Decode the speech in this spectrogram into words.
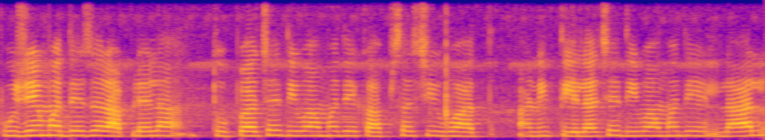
पूजेमध्ये जर आपल्याला तुपाच्या दिवामध्ये कापसाची वात आणि तेलाच्या दिवामध्ये लाल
